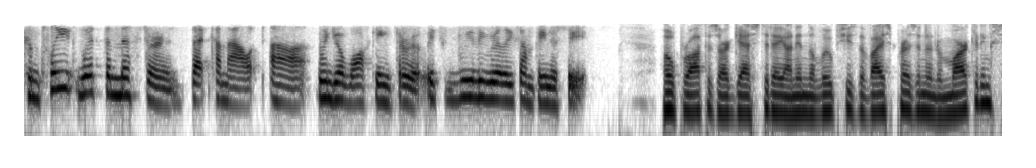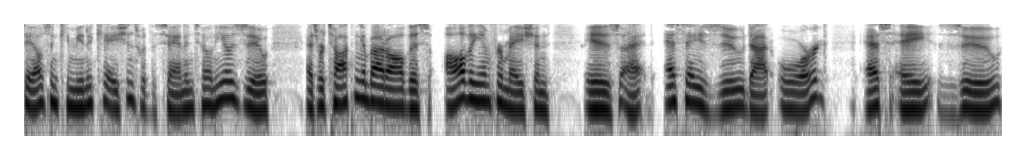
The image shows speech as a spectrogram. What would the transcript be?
complete with the misters that come out, uh, when you're walking through. It's really, really something to see. Hope Roth is our guest today on In the Loop. She's the Vice President of Marketing, Sales, and Communications with the San Antonio Zoo. As we're talking about all this, all the information is at sazoo.org, sazoo.org.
